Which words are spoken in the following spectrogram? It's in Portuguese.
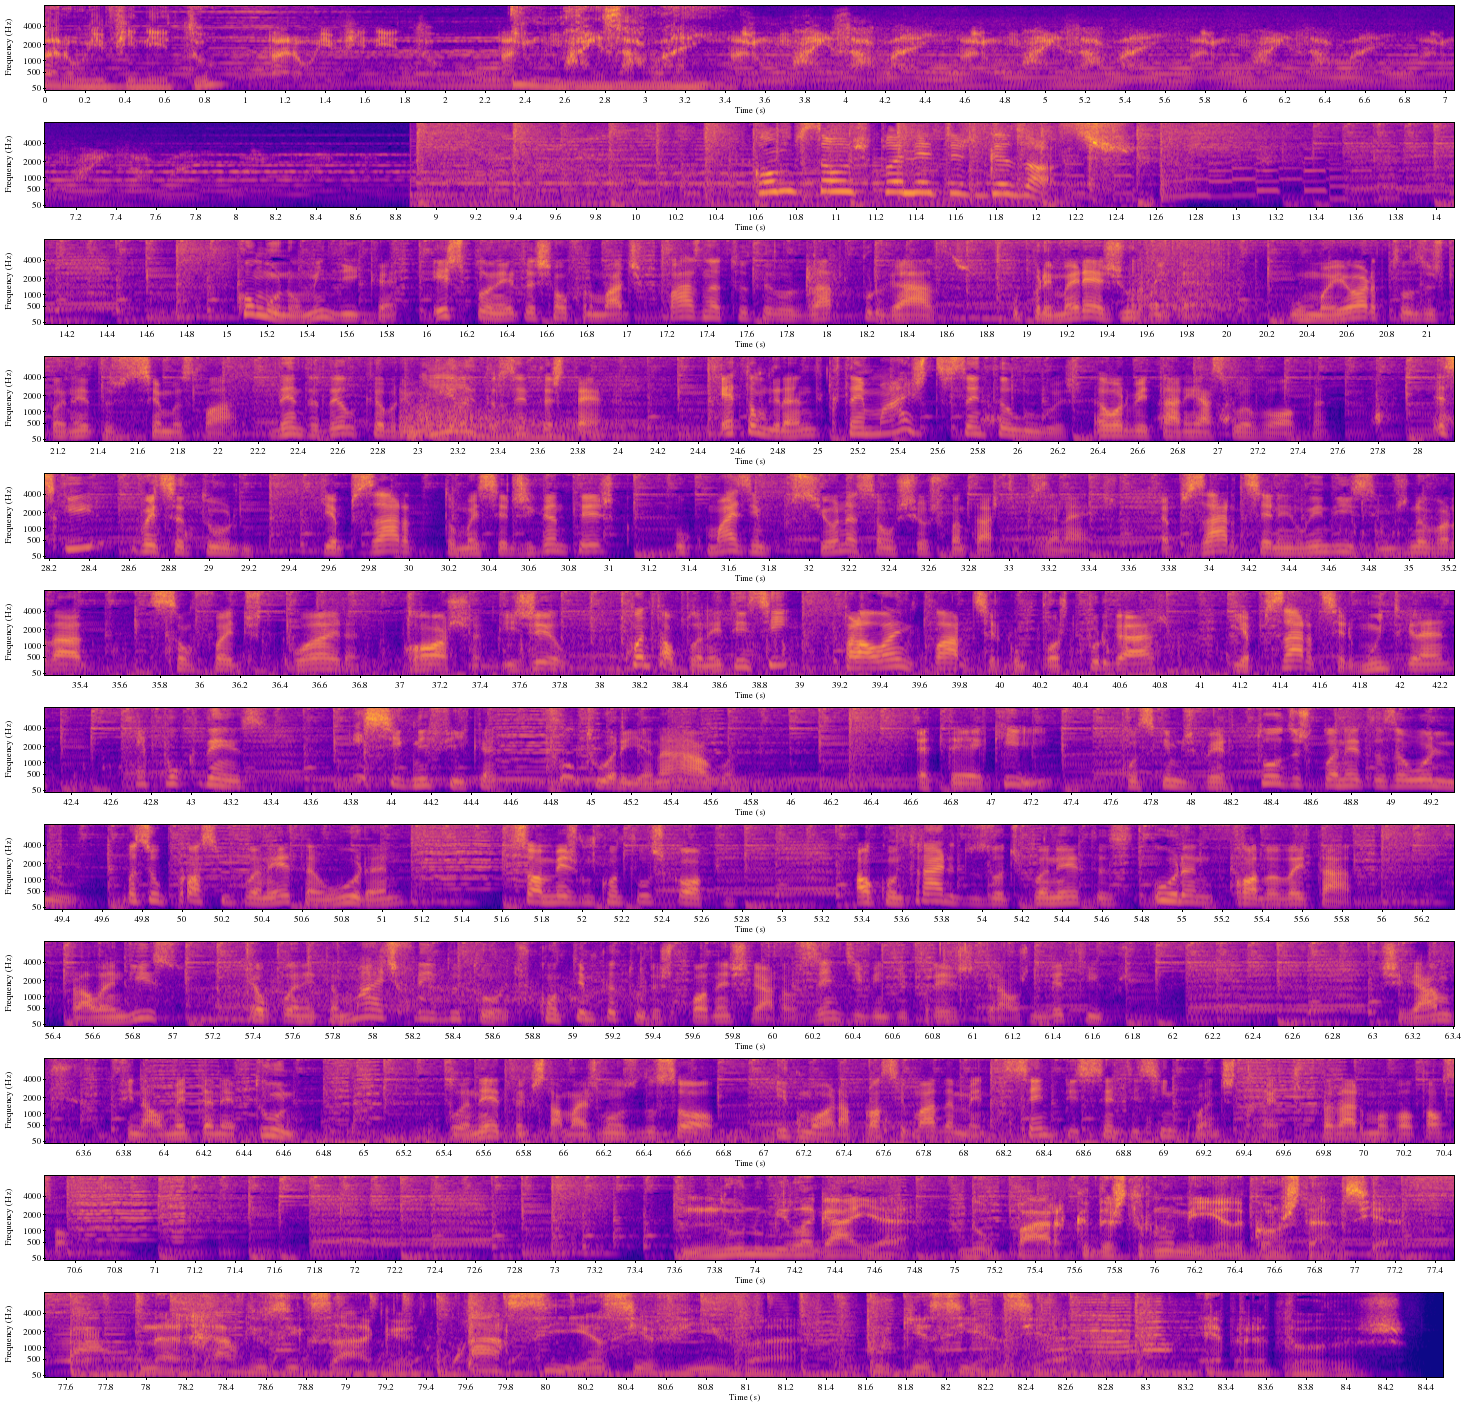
Para o infinito, para o infinito, e mais além, para o mais além, para o mais além, para o mais além, para o mais além. Como são os planetas gasosos? Como o nome indica, estes planetas são formados quase na totalidade por gases. O primeiro é Júpiter, o maior de todos os planetas do Sistema Solar. Dentro dele cabem 1300 terras. É tão grande que tem mais de 60 luas a orbitarem à sua volta. A seguir vem Saturno, que apesar de também ser gigantesco, o que mais impressiona são os seus fantásticos anéis. Apesar de serem lindíssimos, na verdade, são feitos de poeira, rocha e gelo. Quanto ao planeta em si, para além, claro, de ser composto por gás, e apesar de ser muito grande, é pouco denso. Isso significa que flutuaria na água. Até aqui, conseguimos ver todos os planetas a olho nu, mas o próximo planeta, Urano, só mesmo com telescópio. Ao contrário dos outros planetas, Urano roda deitado. Para além disso, é o planeta mais frio de todos, com temperaturas que podem chegar aos 223 graus negativos. Chegamos, finalmente, a Neptuno, o planeta que está mais longe do Sol e demora aproximadamente 165 anos terrestres para dar uma volta ao Sol. Nuno Milagaya, do Parque de Astronomia de Constância. Na Rádio ZigZag, há ciência viva, porque a ciência é para todos.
